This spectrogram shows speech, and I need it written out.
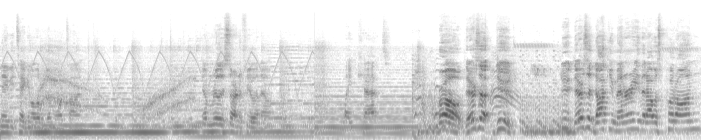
maybe taken a little bit more time. I'm really starting to feel it now. Like cats. Bro, there's a dude, dude. There's a documentary that I was put on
